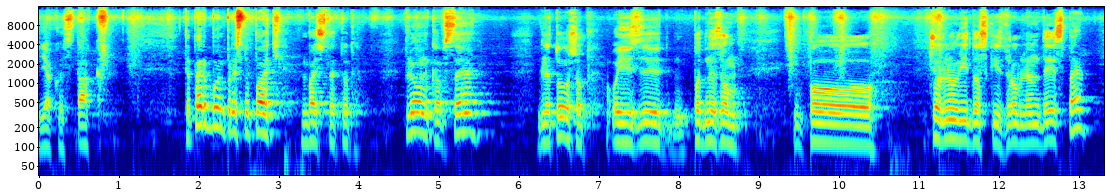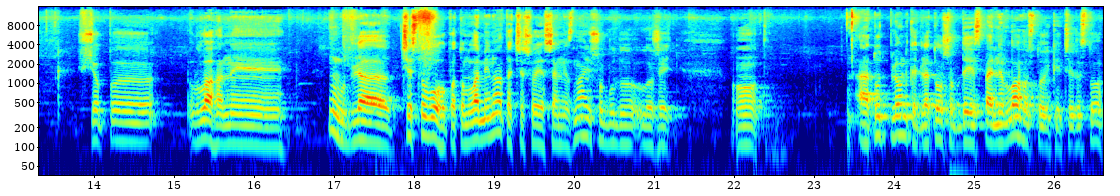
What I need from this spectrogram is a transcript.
якось так. Тепер будемо приступати. Бачите, тут пленка, все. Для того, щоб під низом по чорновій доски зроблено ДСП, щоб е, влага не ну, для чистового потім ламіната, чи що я ще не знаю, що буду ложити. От. А тут пленка для того, щоб ДСП не влагостойке, через то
